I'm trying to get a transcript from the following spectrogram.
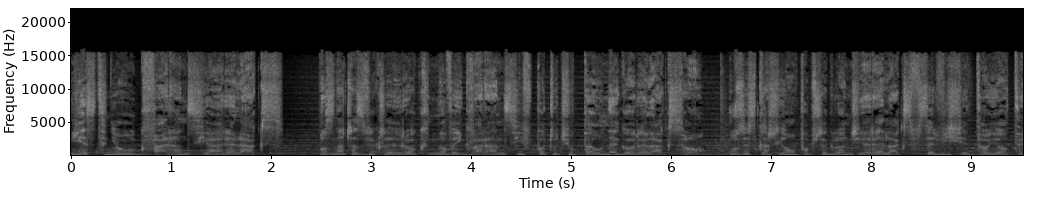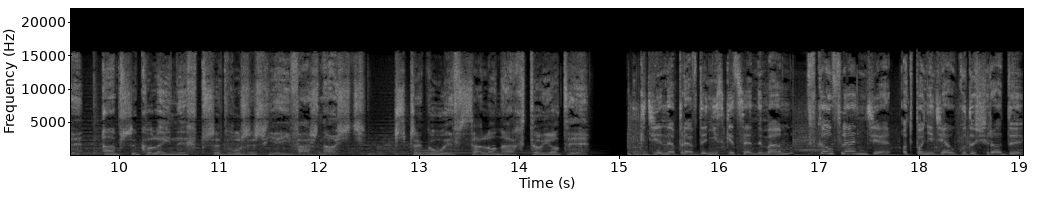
Jest nią gwarancja relaks. Oznacza zwykle rok nowej gwarancji w poczuciu pełnego relaksu. Uzyskasz ją po przeglądzie Relax w serwisie Toyoty, a przy kolejnych przedłużysz jej ważność. Szczegóły w salonach Toyoty. Gdzie naprawdę niskie ceny mam? W Kauflandzie. Od poniedziałku do środy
